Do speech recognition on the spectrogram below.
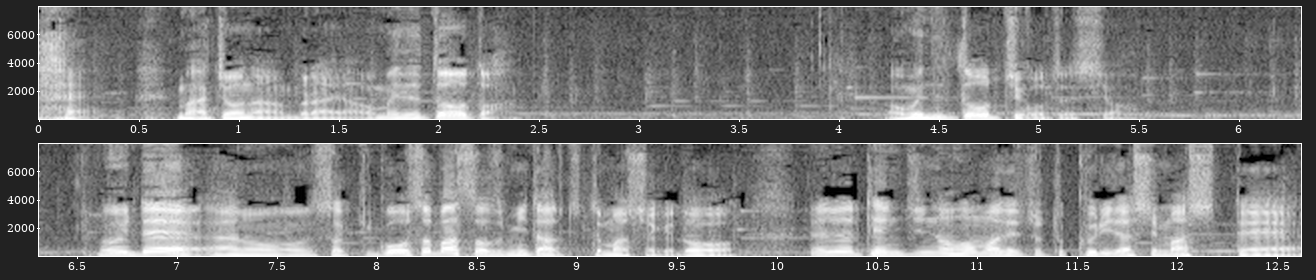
まあ、長男ブライアンおめでとうと。おめでとうっていうことですよ。それで、あの、さっきゴーストバスターズ見たって言ってましたけど、で天神の方までちょっと繰り出しまして、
